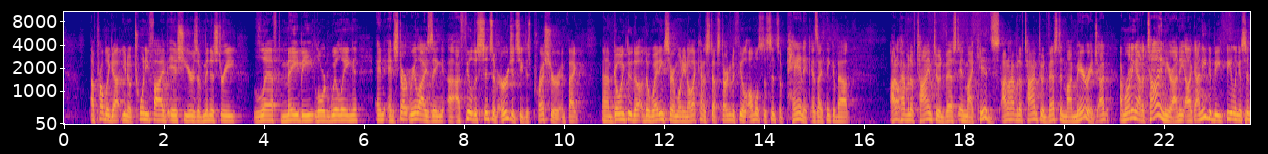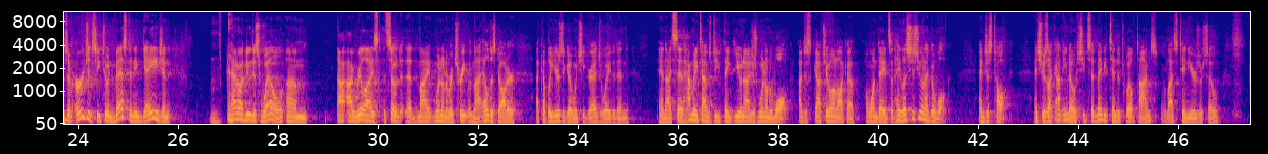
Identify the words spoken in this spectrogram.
I've probably got, you know, 25 ish years of ministry left, maybe, Lord willing, and, and start realizing uh, I feel this sense of urgency, this pressure. In fact, um, going through the, the wedding ceremony and all that kind of stuff, starting to feel almost a sense of panic as I think about I don't have enough time to invest in my kids. I don't have enough time to invest in my marriage. I, am running out of time here. I need, like, I need to be feeling a sense of urgency to invest and engage. And, mm. and how do I do this well? Um, I, I realized so that my went on a retreat with my eldest daughter a couple of years ago when she graduated, and and I said, "How many times do you think you and I just went on a walk? I just got you on like a, a one day and said, "Hey, let's just you and I go walk, and just talk." And she was like, you know, she'd said maybe 10 to 12 times over the last 10 years or so.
